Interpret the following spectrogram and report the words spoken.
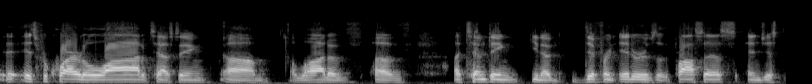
it's required a lot of testing, um, a lot of of attempting, you know, different iterations of the process, and just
